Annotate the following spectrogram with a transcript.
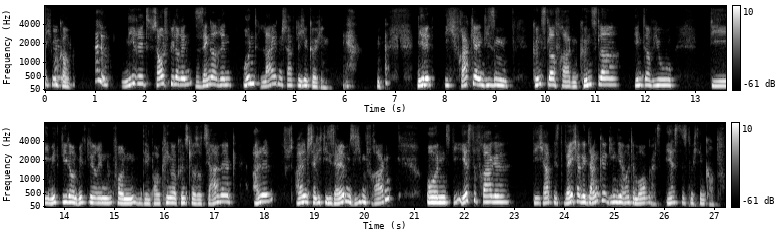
herzlich willkommen. Hallo. Nirit, Schauspielerin, Sängerin und leidenschaftliche Köchin. Ja. Nirit, ich frage ja in diesem Künstlerfragen Künstler-Interview die Mitglieder und Mitgliederinnen von dem Paul Klinger Künstler Sozialwerk. All, allen stelle ich dieselben sieben Fragen. Und die erste Frage, die ich habe, ist, welcher Gedanke ging dir heute Morgen als erstes durch den Kopf?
